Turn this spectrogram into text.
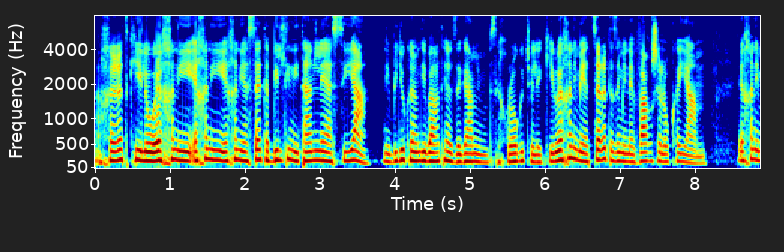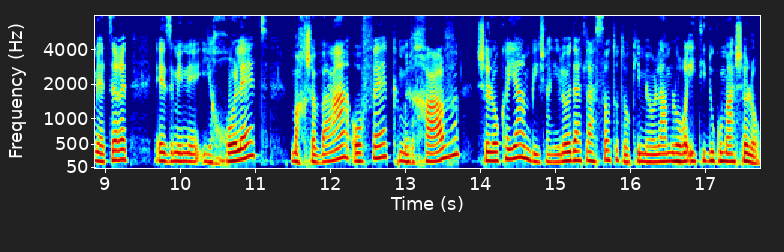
אחרת כאילו, איך אני, איך אני, איך אני אעשה את הבלתי ניתן לעשייה? אני בדיוק היום דיברתי על זה גם עם הפסיכולוגית שלי, כאילו, איך אני מייצרת איזה מין איבר שלא קיים? איך אני מייצרת איזה מין יכולת, מחשבה, אופק, מרחב, שלא קיים בי, שאני לא יודעת לעשות אותו, כי מעולם לא ראיתי דוגמה שלו.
